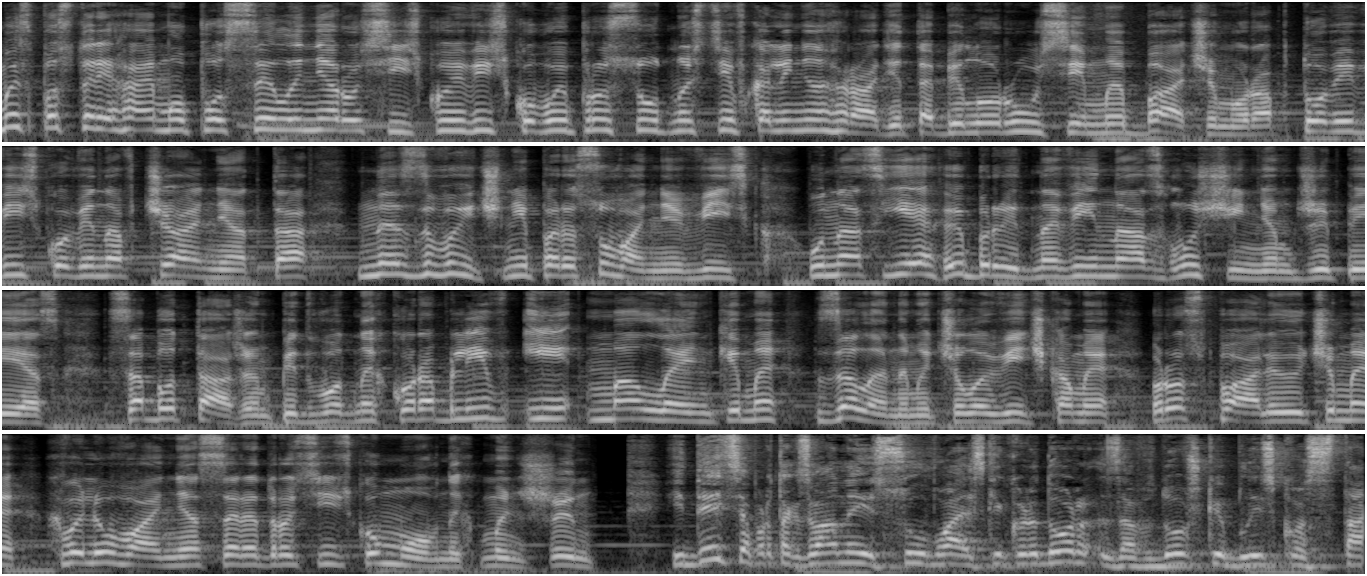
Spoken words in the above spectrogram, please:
Ми спостерігаємо посилення російської військової присутності в Калінінграді та Білорусі. Ми бачимо раптові військові навчання та незвичні пересування військ. У нас є гибридна війна з глушінням GPS, саботажем підводних кораблів і маленькими зеленими чоловічками, розпалюючими хвилювання серед російськомовних меншин. Йдеться про так званий Сувальський коридор завдовжки близько 100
